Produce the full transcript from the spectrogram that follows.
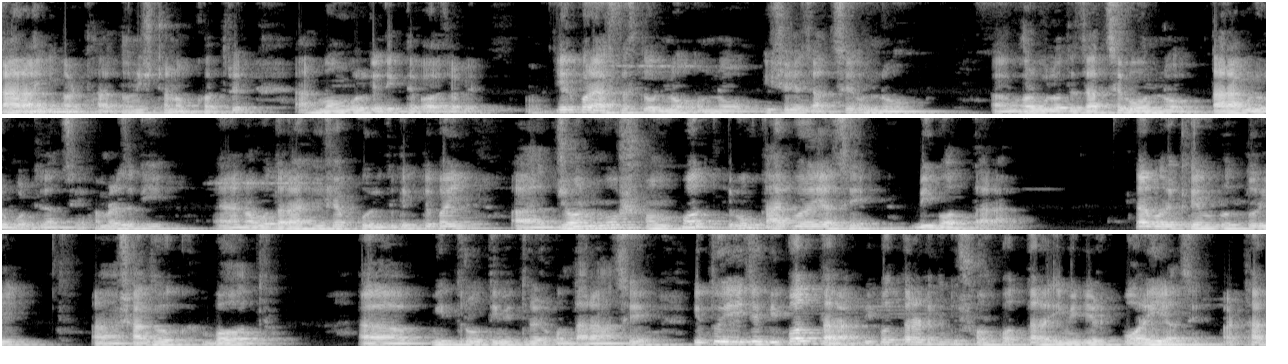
তারাই অর্থাৎ ধনিষ্ঠা নক্ষত্রে মঙ্গলকে দেখতে পাওয়া যাবে। এরপরে আস্তে আস্তে অন্য অন্য ইসে যাচ্ছে, অন্য ঘরগুলোতে যাচ্ছে বা অন্য তারাগুলোর উপর দিয়ে যাচ্ছে। আমরা যদি নবতারা হিসাব করি, তো দেখতে পাই জন্ম, সম্পদ এবং তারপরে আছে বিপদ তারা। তারপরে ক্ষেম প্রত্যরী সাধক, বধ মিত্র, অতিমিত্র এরকম তারা আছে। কিন্তু এই যে বিপদ তারা, বিপদ তারাটা কিন্তু সম্পদ তারা ইমিডিয়েট পরেই আছে। অর্থাৎ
